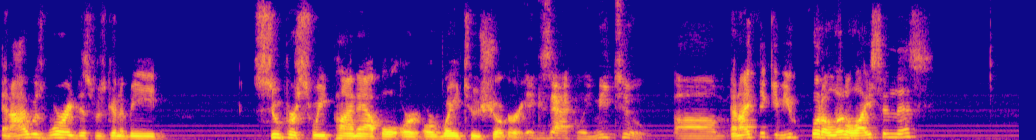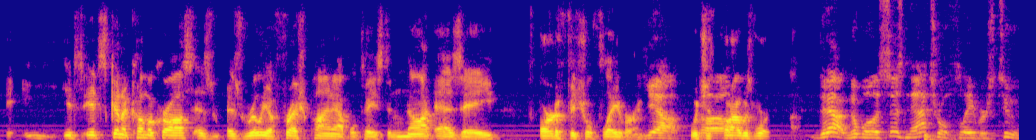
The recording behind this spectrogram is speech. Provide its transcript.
and I was worried this was going to be super sweet pineapple or, or way too sugary. Exactly. Me too. Um, And I think if you put a little ice in this, it's it's going to come across as as really a fresh pineapple taste and not as a artificial flavoring. yeah. which is uh, what I was worried. About. Yeah, no, well, it says natural flavors too,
